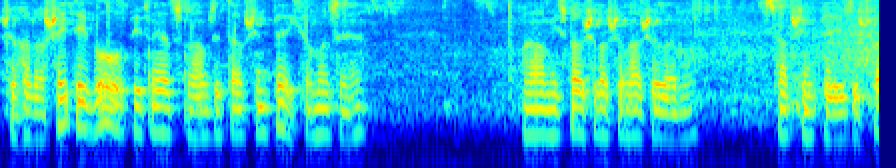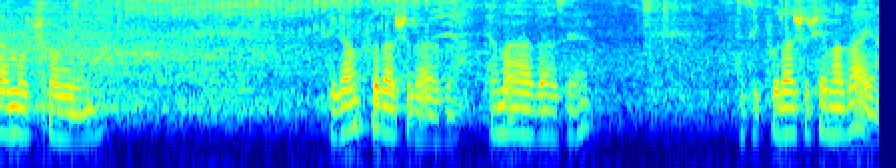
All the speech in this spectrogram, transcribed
עכשיו, הראשי תיבות בפני עצמם זה תש"פ, כמה זה? מה המספר של השנה שלנו? תש"פ זה 780. זה גם כפולה של אהבה. כמה אהבה זה? זה כפולה של שם הוויה.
